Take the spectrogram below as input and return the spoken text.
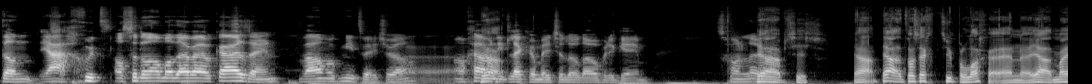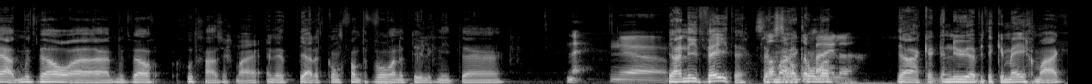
dan, ja, goed, als ze dan allemaal daar bij elkaar zijn, waarom ook niet, weet je wel? Eh, Dan gaan we Ja. niet lekker een beetje lullen over de game. is gewoon leuk. Ja, precies. Ja, ja, het was echt super lachen. En, eh, ja, maar ja, het moet, wel, eh, het moet wel goed gaan, zeg maar. En het, ja, dat kon ik van tevoren natuurlijk niet, eh, Nee, Ja. ja, niet weten. het is zeg lastig maar. om te Ik kon dat- peilen. ja, kijk, en nu heb je het een keer meegemaakt.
